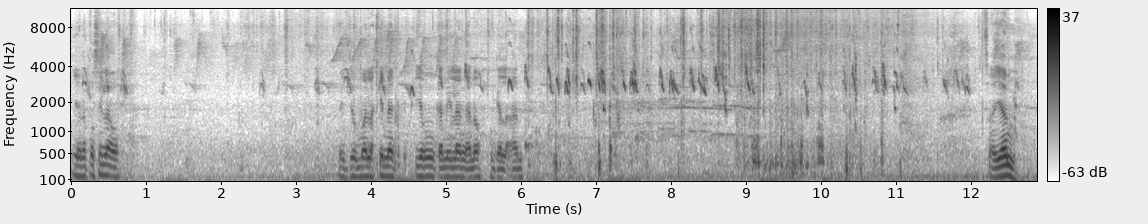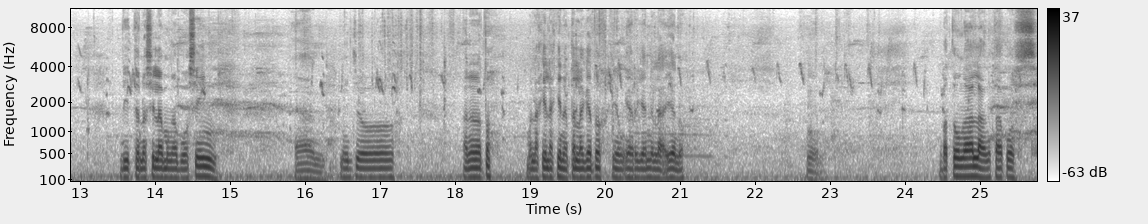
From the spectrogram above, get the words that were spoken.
Yan na po sila oh. Medyo malaki na yung kanilang ano, galaan. So ayun. Dito na sila mga bossing. Ayan, medyo ano na to, malaki-laki na talaga to yung area nila ayan oh. Ayan. Bato nga lang tapos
